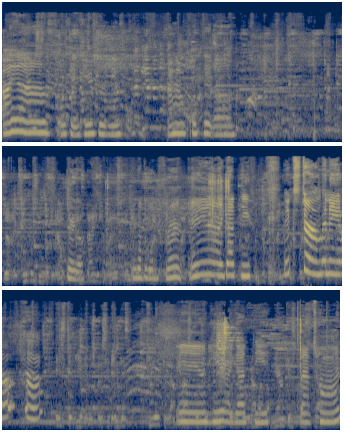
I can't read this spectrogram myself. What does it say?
I have okay. Here's the one. I have equipped it. Um, there you go. I got the one front, and I got the exterminator. Huh? And here I got the baton.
